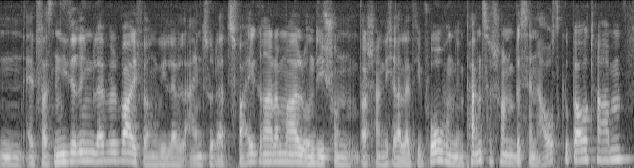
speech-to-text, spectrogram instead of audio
in etwas niedrigem Level war. Ich war irgendwie Level 1 oder 2 gerade mal und die schon wahrscheinlich relativ hoch und den Panzer schon ein bisschen ausgebaut haben.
